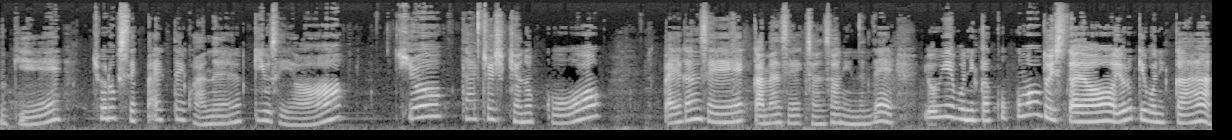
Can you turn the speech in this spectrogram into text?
여기에 초록색 빨대관을 끼우세요. 쭉 탈출시켜 놓고 빨간색, 까만색 전선이 있는데 여기에 보니까 콧구멍도 있어요. 이렇게 보니까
